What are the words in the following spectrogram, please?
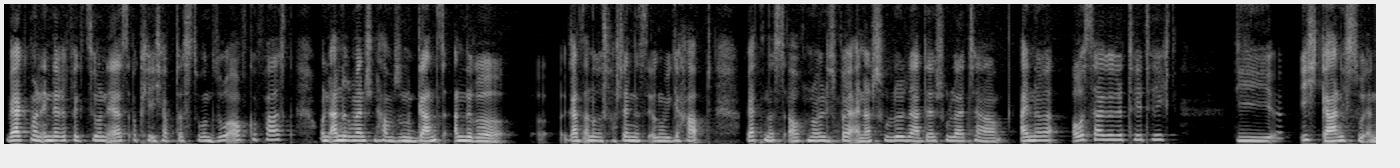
merkt man in der Reflexion erst, okay, ich habe das so und so aufgefasst und andere Menschen haben so eine ganz andere äh, ganz anderes Verständnis irgendwie gehabt. Wir hatten das auch neulich bei einer Schule, da hat der Schulleiter eine Aussage getätigt, die ich gar nicht so äh,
